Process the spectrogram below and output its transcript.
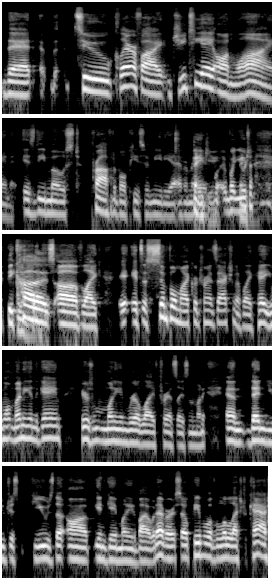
that to clarify, GTA Online is the most profitable piece of media ever made. Thank you. What, you, Thank you. because yeah. of like it, it's a simple microtransaction of like, hey, you want money in the game? Here's money in real life translates into money, and then you just use the uh, in-game money to buy whatever. So people with a little extra cash,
